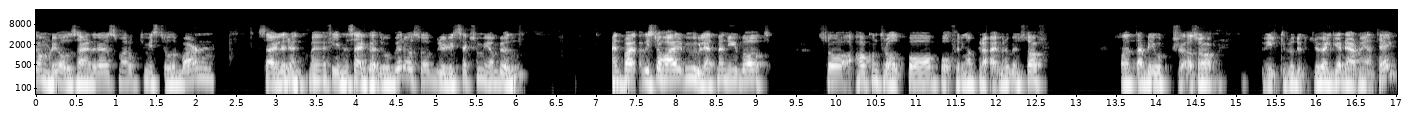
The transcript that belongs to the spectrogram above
gamle jåleseilere som er optimistjålebarn, seiler rundt med fine seilgarderober, og så bryr de seg ikke så mye om bunnen. Men hvis du har mulighet med en ny båt, så ha kontroll på påføring av primer og bunnstoff. Så at det blir gjort, altså Hvilke produkter du velger, det er nå én ting.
